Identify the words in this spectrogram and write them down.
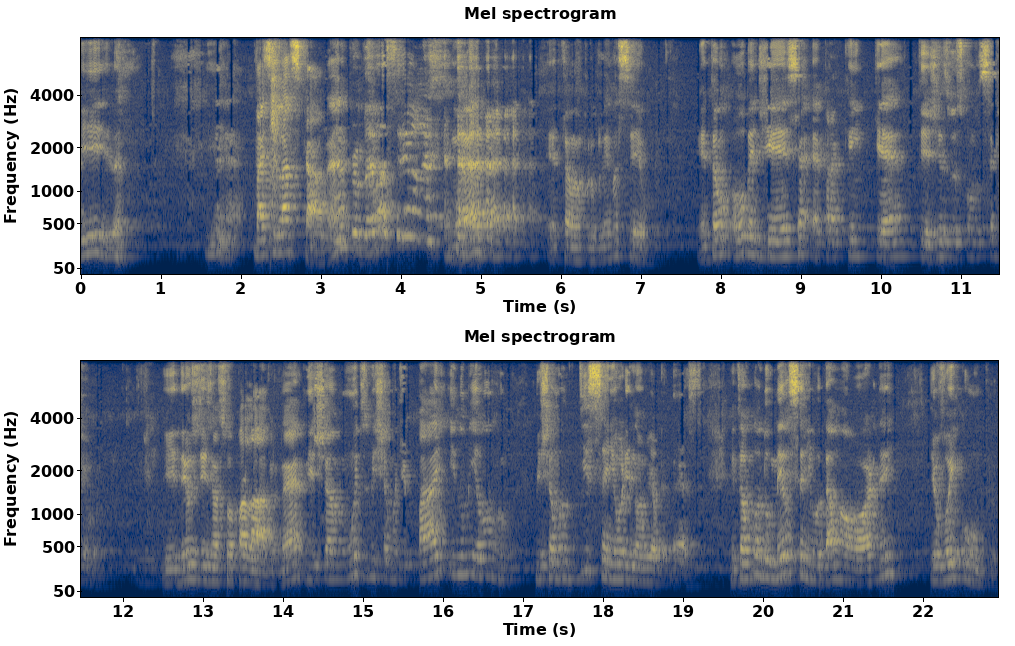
E, e vai se lascar, né? O problema é seu, né? né? Então, é um problema seu. Então, obediência é para quem quer ter Jesus como Senhor. E Deus diz na sua palavra, né? Me chamam, muitos me chamam de pai e não me honram. Me chamam de Senhor e não me obedecem. Então, quando o meu Senhor dá uma ordem, eu vou e cumpro.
